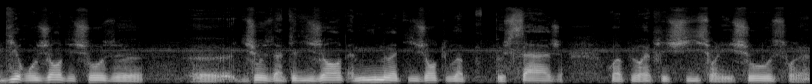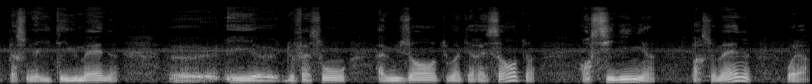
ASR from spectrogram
dire aux gens des choses, euh, euh, des choses intelligentes, un minimum intelligentes ou un peu sages, ou un peu réfléchies sur les choses, sur la personnalité humaine, et de façon amusante ou intéressante, en six lignes par semaine, voilà.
